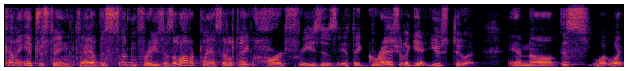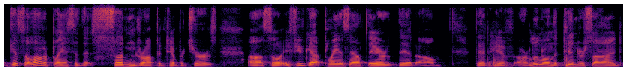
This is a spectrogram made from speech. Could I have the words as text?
kind of interesting to have this sudden freeze. There's a lot of plants that'll take hard freezes if they gradually get used to it. And uh, this, what, what, gets a lot of plants is that sudden drop in temperatures. Uh, so if you've got plants out there that um, that have are a little on the tender side,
